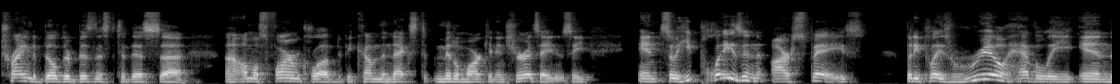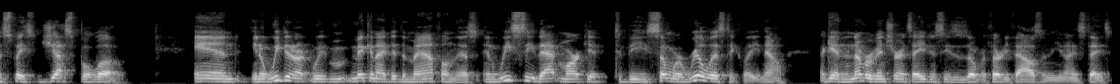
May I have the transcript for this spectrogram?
trying to build their business to this uh, uh, almost farm club to become the next middle market insurance agency. And so he plays in our space, but he plays real heavily in the space just below. And you know, we did our we, Mick and I did the math on this, and we see that market to be somewhere realistically now. Again, the number of insurance agencies is over thirty thousand in the United States.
